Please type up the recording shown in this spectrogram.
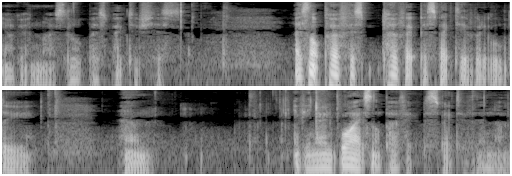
you'll get a nice little perspective shift. It's not perfect perfect perspective, but it will do. Um, if you know why it's not perfect perspective, then um,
